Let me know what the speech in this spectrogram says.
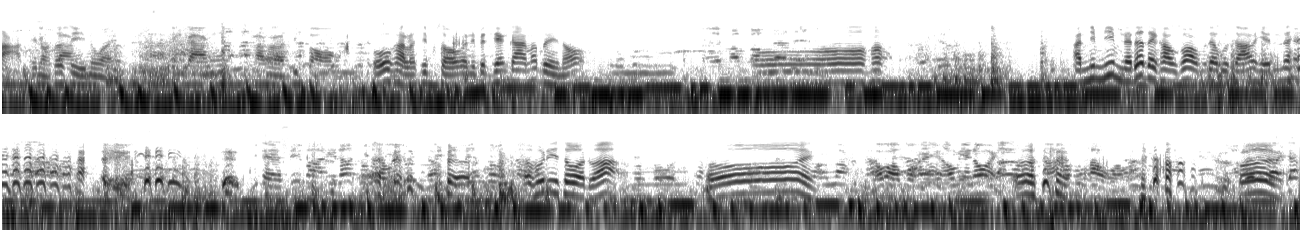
ปากพี่น้องเศร้าสี่หน่วย กลางหลังสิบสองโอ้ขาดละสิบสองอันนี้เป็นเสียงกลางเนาะตัวนี้เนาะโอ้ฮะอันนิ่มๆนะเด้อแต่เข่ากล้องมันจะผู้สาวเห็นนะ มีแต่ที่มานี่แล้วมีแต่วัยรุ่นครับเอาผู้ที่โสดวะโอ้ย เขาบอกบอกให้เอาเมียน้อยเออ เอาผู้เฒ่าอะเออจัก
